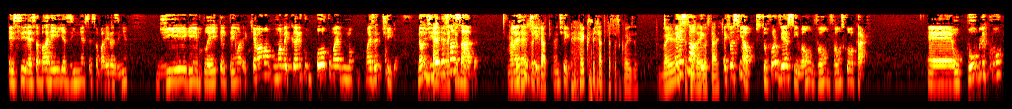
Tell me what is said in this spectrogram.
esse, essa barreirazinha, essa barreirazinha de gameplay que ele tem, uma, que é uma, uma mecânica um pouco mais, mais antiga. Não diria É, mas é que eu tô- defasada, Mas, mas, é é sou antiga. chato. é antiga. É que eu sou chato pra essas coisas. Maioria É assim, ó, vai gostar. É tipo assim, ó, se tu for ver assim, vamos, vamos, vamos colocar. É, o público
